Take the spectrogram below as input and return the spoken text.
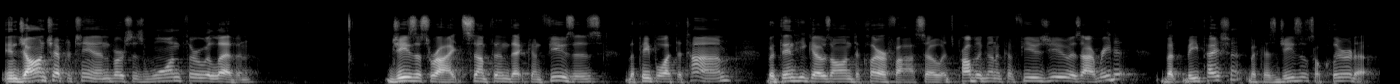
In John chapter 10, verses 1 through 11, Jesus writes something that confuses the people at the time but then he goes on to clarify. So it's probably going to confuse you as I read it, but be patient because Jesus will clear it up.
